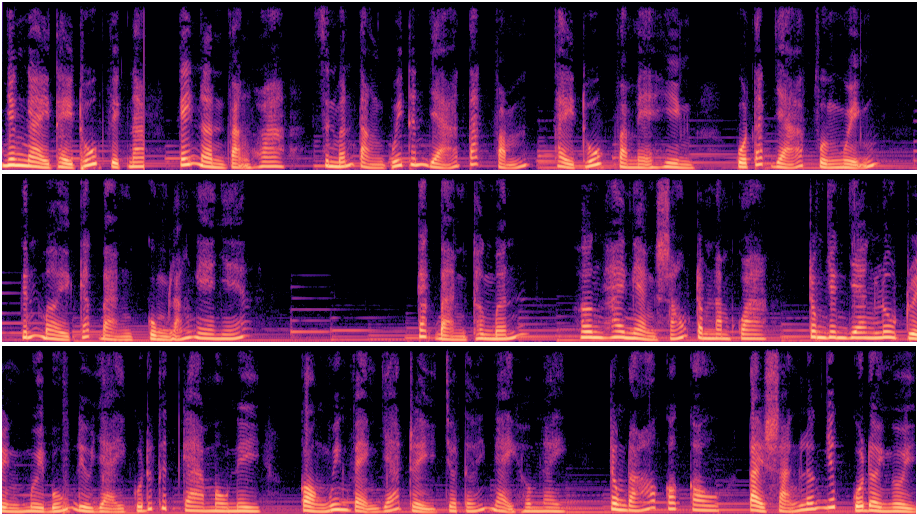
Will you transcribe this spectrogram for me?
Nhân ngày Thầy Thuốc Việt Nam, cái nền vạn hoa xin mến tặng quý thính giả tác phẩm Thầy Thuốc và Mẹ Hiền của tác giả Phượng Nguyễn kính mời các bạn cùng lắng nghe nhé. Các bạn thân mến, hơn 2.600 năm qua, trong dân gian lưu truyền 14 điều dạy của Đức Thích Ca Mâu Ni còn nguyên vẹn giá trị cho tới ngày hôm nay. Trong đó có câu tài sản lớn nhất của đời người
